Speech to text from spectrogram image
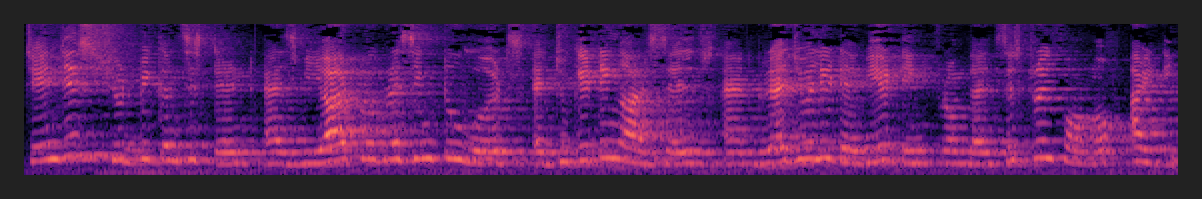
Changes should be consistent as we are progressing towards educating ourselves and gradually deviating from the ancestral form of IT.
